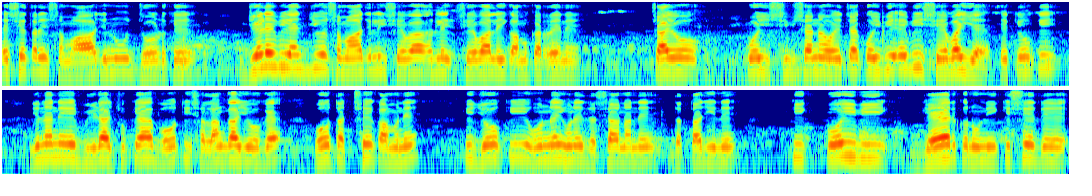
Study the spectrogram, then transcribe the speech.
ਇਸੇ ਤਰ੍ਹਾਂ ਹੀ ਸਮਾਜ ਨੂੰ ਜੋੜ ਕੇ ਜਿਹੜੇ ਵੀ ਐੱਨ ਜੀ ਓ ਸਮਾਜ ਲਈ ਸੇਵਾ ਲਈ ਸੇਵਾ ਲਈ ਕੰਮ ਕਰ ਰਹੇ ਨੇ, ਚਾਹੇ ਉਹ ਕੋਈ ਸ਼ਿਵ ਸੈਨਾ ਹੋਏ, ਚਾਹੇ ਕੋਈ ਵੀ, ਇਹ ਵੀ ਸੇਵਾ ਹੀ ਹੈ। ਇਹ ਕਿਉਂਕਿ ਜਿਨ੍ਹਾਂ ਨੇ ਇਹ ਬੀੜਾ ਚੁੱਕਿਆ ਬਹੁਤ ਹੀ ਸ਼ਲਾਘਾਯੋਗ ਹੈ, ਬਹੁਤ ਅੱਛੇ ਕੰਮ ਨੇ। ਕਿ ਜੋ ਕਿ ਹੁਣੇ ਹੀ ਹੁਣੇ ਦੱਸਿਆ ਉਹਨਾਂ ਨੇ, ਦੱਤਾ ਜੀ ਨੇ ਕਿ ਕੋਈ ਵੀ ਗੈਰ ਕਾਨੂੰਨੀ ਕਿਸੇ ਦੇ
